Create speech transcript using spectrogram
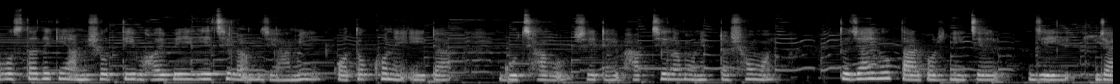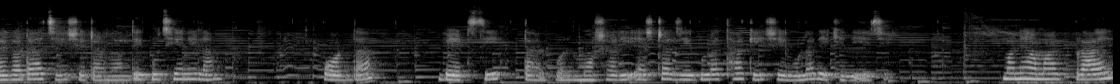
অবস্থা দেখে আমি সত্যি ভয় পেয়ে গিয়েছিলাম যে আমি কতক্ষণে এটা গুছাবো, সেটাই ভাবছিলাম অনেকটা সময়। তো যাই হোক, তারপর নিচের যে জায়গাটা আছে সেটার মধ্যে গুছিয়ে নিলাম। পর্দা, বেডশিট, তারপরে মশারি এক্সট্রা যেগুলো থাকে সেগুলো রেখে দিয়েছি। মানে আমার প্রায়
